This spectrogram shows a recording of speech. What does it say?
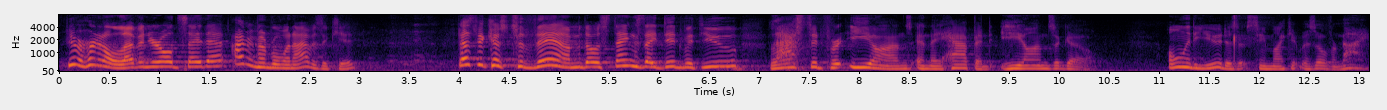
Have you ever heard an 11 year old say that? I remember when I was a kid. That's because to them, those things they did with you lasted for eons and they happened eons ago. Only to you does it seem like it was overnight.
